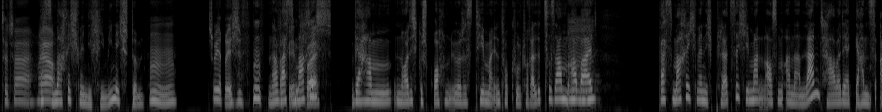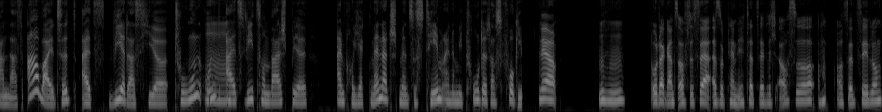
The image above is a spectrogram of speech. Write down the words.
Total. Was ja. mache ich, wenn die Chemie nicht stimmt? Mhm. Schwierig. Na, was mache ich? Wir haben neulich gesprochen über das Thema interkulturelle Zusammenarbeit. Mhm. was mache ich, wenn ich plötzlich jemanden aus einem anderen Land habe, der ganz anders arbeitet, als wir das hier tun und Mhm. als wie zum Beispiel ein Projektmanagementsystem, eine Methode das vorgibt. Ja. Mhm. Oder ganz oft ist ja, also kenne ich tatsächlich auch so aus Erzählung,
